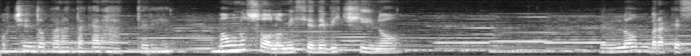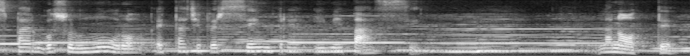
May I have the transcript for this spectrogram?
Ho 140 caratteri, ma uno solo mi siede vicino. È l'ombra che spargo sul muro e tace per sempre i miei passi. La notte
